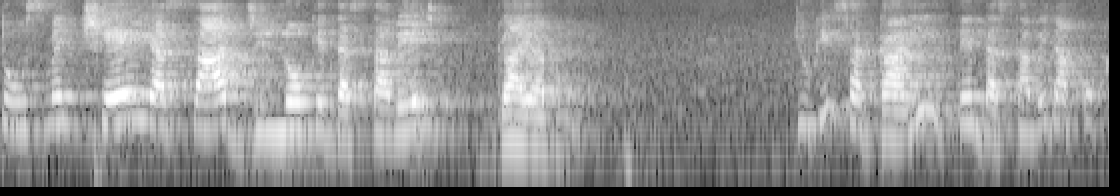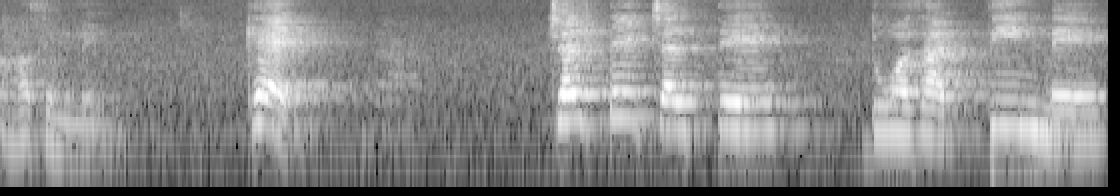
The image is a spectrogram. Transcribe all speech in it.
तो उसमें छः या सात जिलों के दस्तावेज़ गायब हैं। क्योंकि सरकारी इतने दस्तावेज़ आपको कहाँ से मिलेंगे? खैर, चलते चलते 2003 में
